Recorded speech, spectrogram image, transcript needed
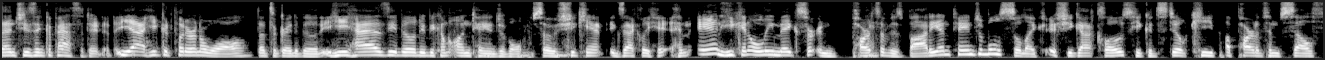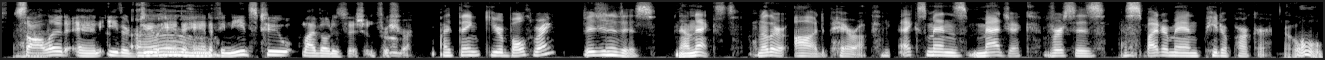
then she's incapacitated. Yeah, he could put her in a wall. That's a great ability. He has the ability to become untangible, so she can't exactly hit him. And he can only make certain parts of his body untangible. So, like, if she got close, he could still keep a part of himself solid and either do hand to hand if he oh. needs to. My vote is Vision for sure. I think you're both right. Vision it is. Now, next, another odd pair up X Men's Magik versus Spider Man Peter Parker. Oh,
